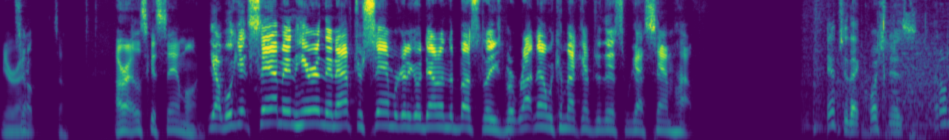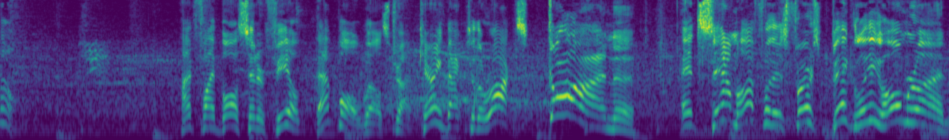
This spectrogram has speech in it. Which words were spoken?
You're right. So- So, all right, let's get Sam on. Yeah, we'll get Sam in here, and then after Sam, we're going to go down in the bus leagues. But right now, we come back after this. We got Sam Huff. Answer to that question is I don't know. High fly ball center field. That ball well struck. Carrying back to the rocks. Gone! And Sam Huff with his first big league home run.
